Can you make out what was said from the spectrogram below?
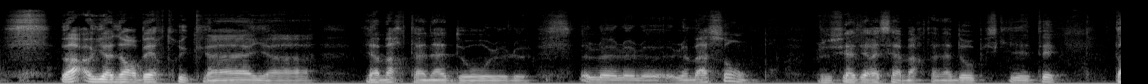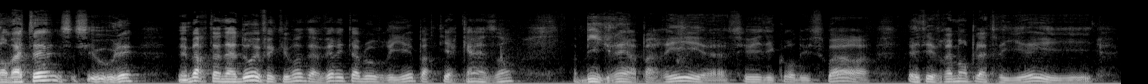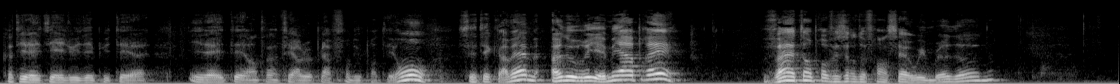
Bah, il y a Norbert Truquin, il y a, il Martin Nadeau, le, le, le, maçon. Je suis intéressé à Martin Nadeau puisqu'il était dans ma tête, si vous voulez. Mais Martin Nadeau, effectivement, est un véritable ouvrier, parti à 15 ans, migré à Paris, a suivi des cours du soir, était vraiment plâtrier. quand il a été élu député, euh, il a été en train de faire le plafond du Panthéon. C'était quand même un ouvrier. Mais après, 20 ans professeur de français à Wimbledon,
